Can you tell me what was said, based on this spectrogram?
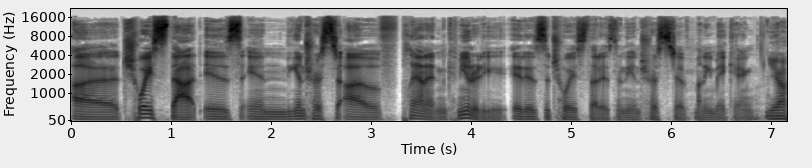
a choice that is in the interest of planet and community. It is a choice that is in the interest of money making. Yeah.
